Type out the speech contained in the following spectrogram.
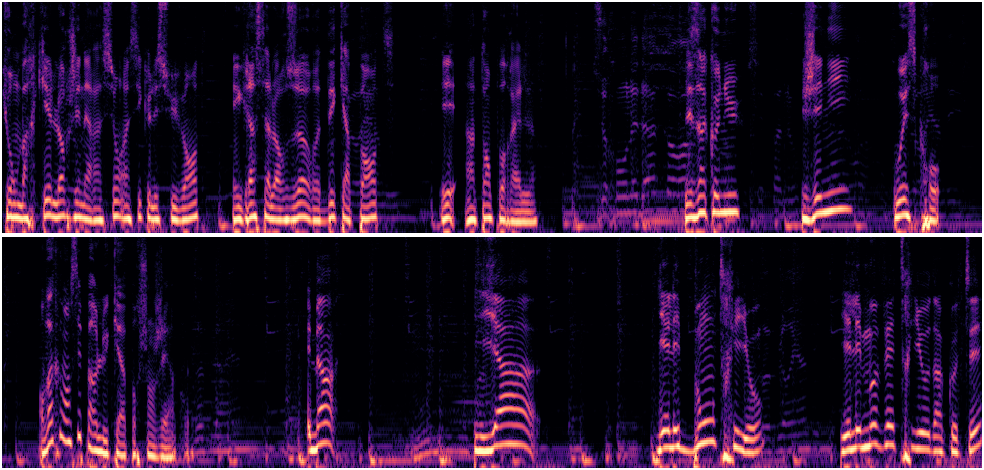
qui ont marqué leur génération ainsi que les suivantes, et grâce à leurs œuvres décapantes et intemporelles. Les inconnus, génie ou escroc On va commencer par Lucas pour changer un peu. Eh ben, il y a, y a les bons trios, il y a les mauvais trios d'un côté,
